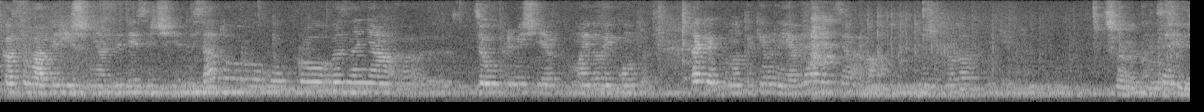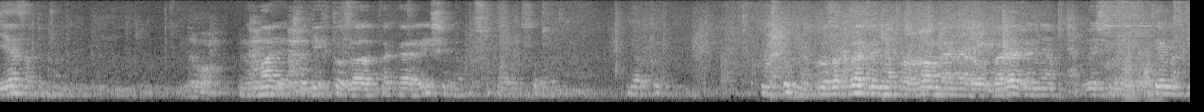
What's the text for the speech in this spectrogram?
скасувати рішення 2010 року про визнання е, цього приміщення як майновий комплекс, так як воно таким не являється, а житлова будівля. Є запитання? Нема. Немає. Тоді хто за таке рішення, прошу проголосувати. Наступне про затвердження програми енергозбереження підвищення ефективності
